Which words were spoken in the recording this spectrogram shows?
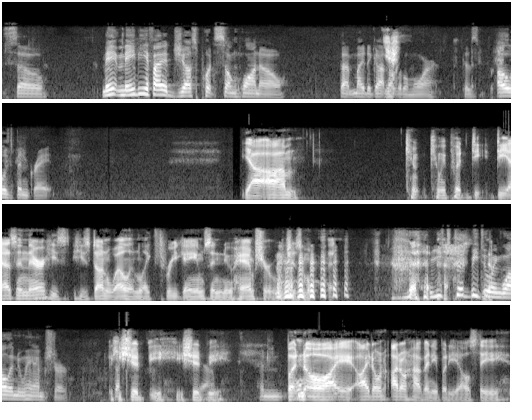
So may, maybe if I had just put Seung Hwan Oh, that might have gotten Yeah. a little more because O has been great. Yeah. Um. Can can we put D- Diaz in there? He's he's done well in like three games in New Hampshire, which is more than He should be doing well in New Hampshire. he should be. He should Yeah. be. And But no, I, I don't I don't have anybody else. They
